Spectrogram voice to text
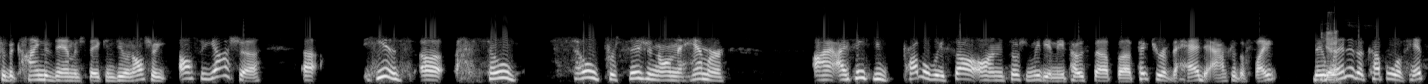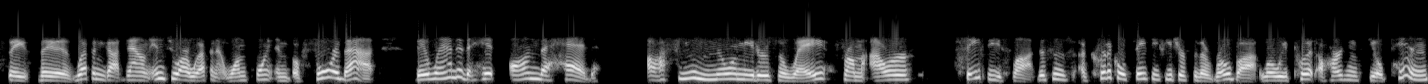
for the kind of damage they can do, and also also Yasha, uh, he is uh, so so precision on the hammer. I, I think you probably saw on social media me post up a picture of the head after the fight. They Yes. landed a couple of hits. They the weapon got down into our weapon at one point, and before that, they landed a hit on the head a few millimeters away from our safety slot. This is a critical safety feature for the robot where we put a hardened steel pin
